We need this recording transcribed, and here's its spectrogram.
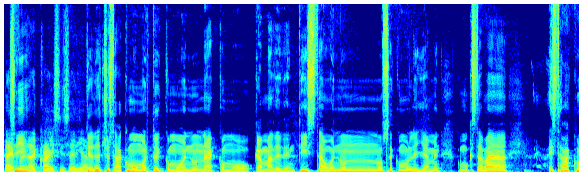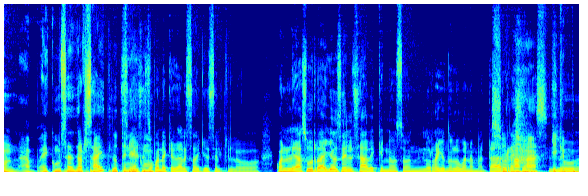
La de Sí. Final Crisis sería. Que de hecho estaba como muerto y como en una como cama de dentista o en un no sé cómo le llamen, como que estaba estaba con ah, eh, ¿cómo se llama? Darkseid lo tenía Sí, se como supone que Darkseid es el que lo... Cuando le da sus rayos, él sabe que no son... Los rayos no lo van a matar. Sus rayos. Ajá, y que- lo,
